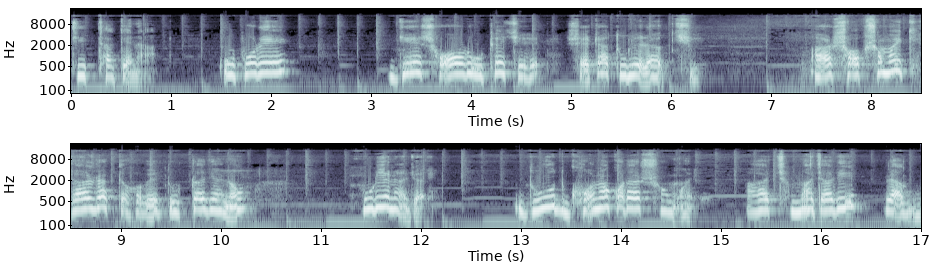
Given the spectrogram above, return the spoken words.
ঠিক থাকে না। উপরে যে স্বর উঠেছে সেটা তুলে রাখছি। আর সব সময় খেয়াল রাখতে হবে দুধটা যেন পুড়ে না যায়। দুধ ঘন করার সময় আজ মাঝারি রাখব।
